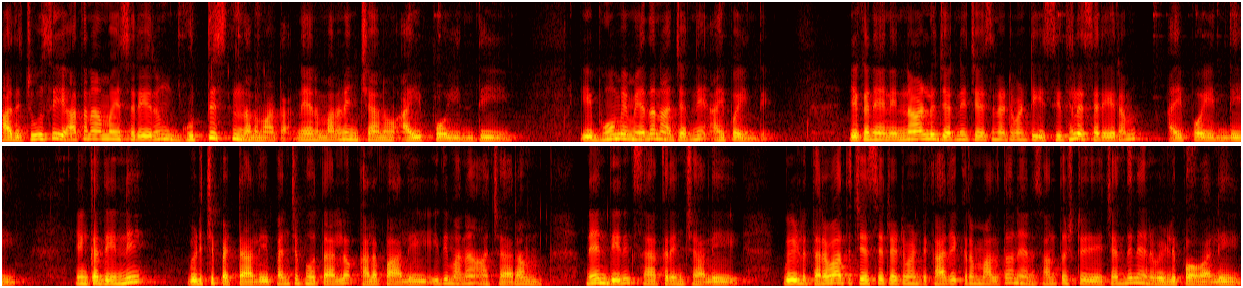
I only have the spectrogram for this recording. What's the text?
అది చూసి యాతనామయ శరీరం గుర్తిస్తుందనమాట నేను మరణించాను అయిపోయింది. ఈ భూమి మీద నా జర్నీ అయిపోయింది. ఇక నేను ఇన్నాళ్ళు జర్నీ చేసినటువంటి ఈ శిథిల శరీరం అయిపోయింది. ఇంకా దీన్ని విడిచిపెట్టాలి పంచభూతాల్లో కలపాలి. ఇది మన ఆచారం. నేను దీనికి సహకరించాలి. వీళ్ళు తర్వాత చేసేటటువంటి కార్యక్రమాలతో నేను సంతృష్టి చెంది నేను వెళ్ళిపోవాలి.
